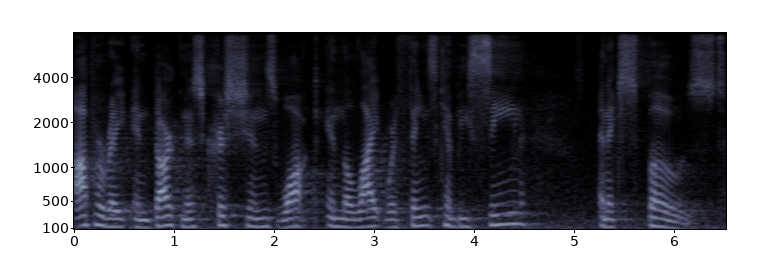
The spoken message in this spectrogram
operate in darkness. Christians walk in the light where things can be seen and exposed.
